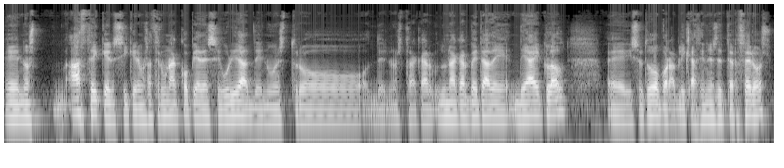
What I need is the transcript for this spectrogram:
eh, nos hace que si queremos hacer una copia de seguridad de, nuestro, de, nuestra, de una carpeta de, de iCloud, y sobre todo por aplicaciones de terceros,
